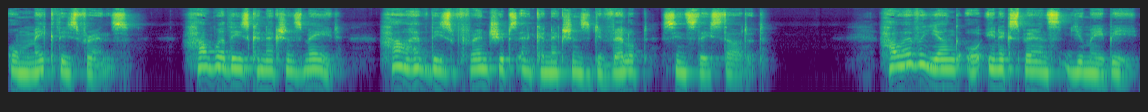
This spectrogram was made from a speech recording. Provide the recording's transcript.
or make these friends? How were these connections made? How have these friendships and connections developed since they started? However young or inexperienced you may be,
